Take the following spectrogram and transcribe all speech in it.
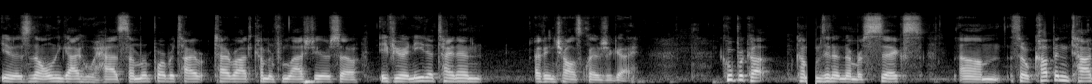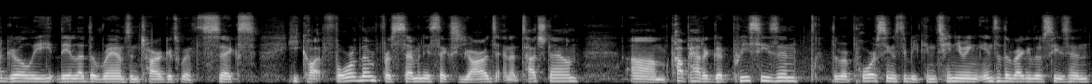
you know, this is the only guy who has some rapport with Ty- Tyrod coming from last year. So if you're in need of tight end, I think Charles Clay is your guy. Cooper Kupp comes in at number six. Um, so Kupp and Todd Gurley, they led the Rams in targets with six. He caught four of them for 76 yards and a touchdown. Um, Kupp had a good preseason. The rapport seems to be continuing into the regular season.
